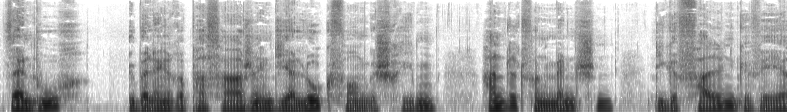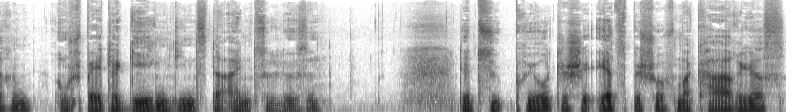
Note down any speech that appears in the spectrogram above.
Sein Buch, über längere Passagen in Dialogform geschrieben, handelt von Menschen, die Gefallen gewähren, um später Gegendienste einzulösen. Der zypriotische Erzbischof Makarios,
